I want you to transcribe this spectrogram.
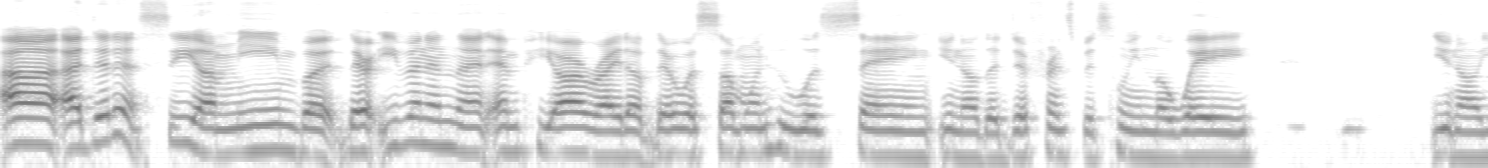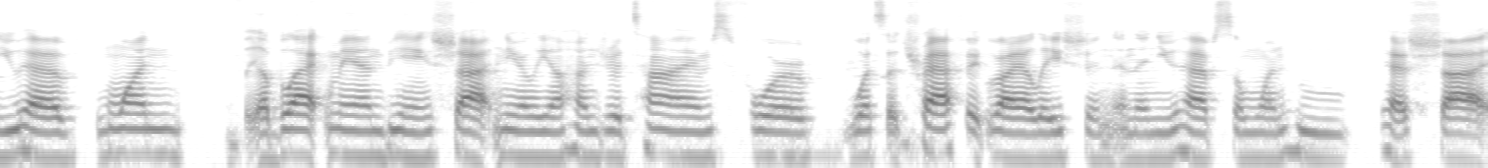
Uh, I didn't see a meme, but there, even in that NPR write up, there was someone who was saying, you know, the difference between the way you know you have one a black man being shot nearly a hundred times for what's a traffic violation, and then you have someone who has shot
